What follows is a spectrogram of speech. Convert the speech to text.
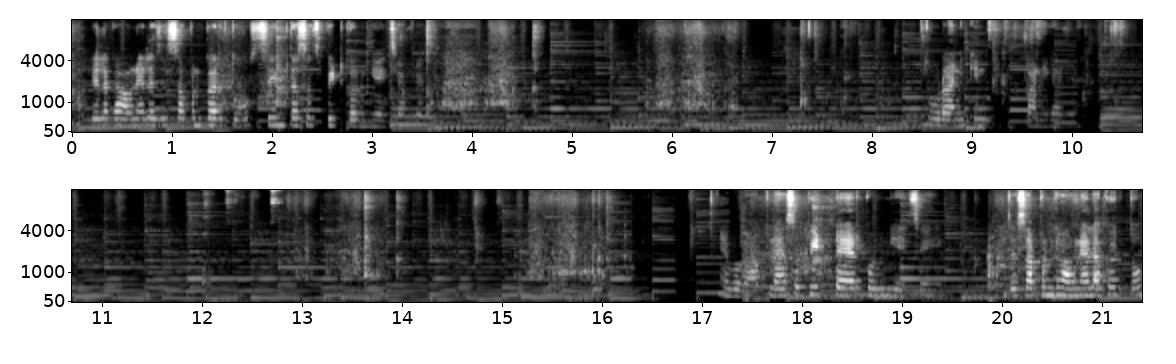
आपल्याला घावण्याला जसं आपण करतो सेम तसंच पीठ करून घ्यायचं आपल्याला. थोडं आणखीन पाणी घालूया हे बघा आपलं असं पीठ तयार करून घ्यायचं आहे. जसं आपण घावण्याला करतो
